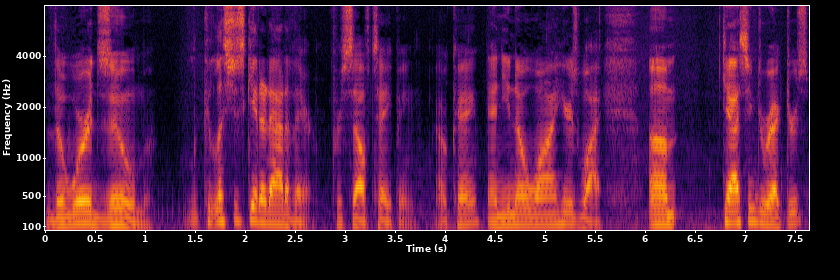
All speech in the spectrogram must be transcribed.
The word Zoom, let's just get it out of there for self taping, okay? And you know why? Here's why. Um, casting directors,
